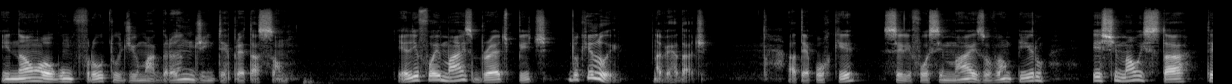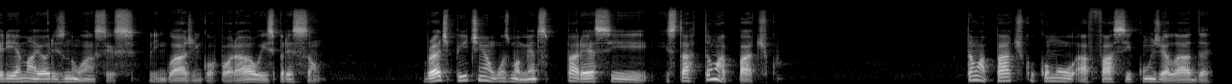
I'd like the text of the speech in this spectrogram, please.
e não algum fruto de uma grande interpretação. Ele foi mais Brad Pitt do que Louis, na verdade. Até porque, se ele fosse mais o vampiro, este mal-estar teria maiores nuances, linguagem corporal e expressão. Brad Pitt, em alguns momentos, parece estar tão apático tão apático como a face congelada,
